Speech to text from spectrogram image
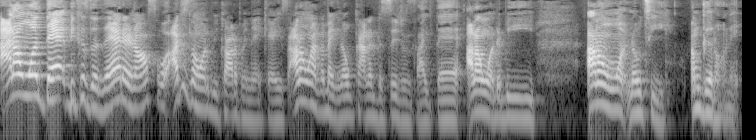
I don't want that because of that, and also I just don't want to be caught up in that case. I don't want to make no kind of decisions like that. I don't want to be. I don't want no tea. I'm good on it.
